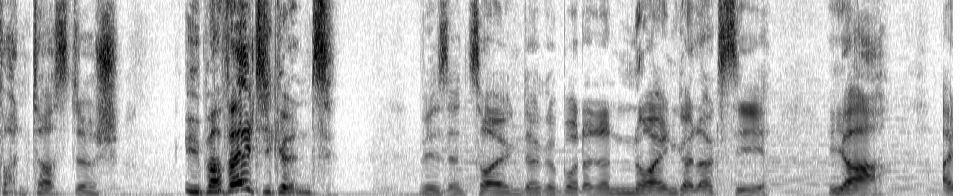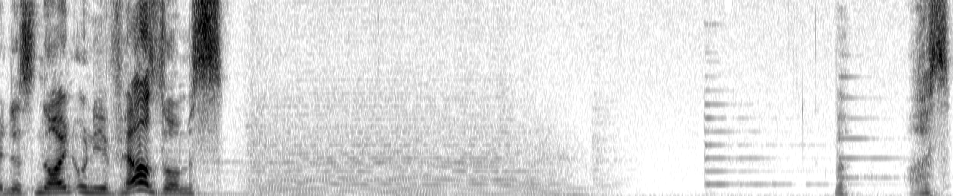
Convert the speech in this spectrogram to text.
Fantastisch. Überwältigend. Wir sind Zeugen der Geburt einer neuen Galaxie. Ja, eines neuen Universums. Was?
